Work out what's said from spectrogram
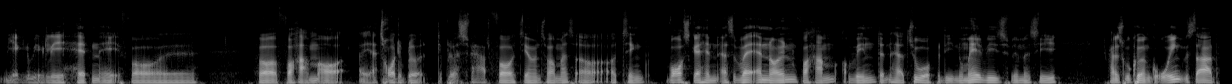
virkelig, virkelig hatten af for, øh, for, for ham, og, og jeg tror, det bliver, det bliver svært for Jørgen Thomas at, at tænke, hvor skal han, altså hvad er nøglen for ham at vinde den her tur, fordi normalvis vil man sige, han skulle køre en god enkeltstart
